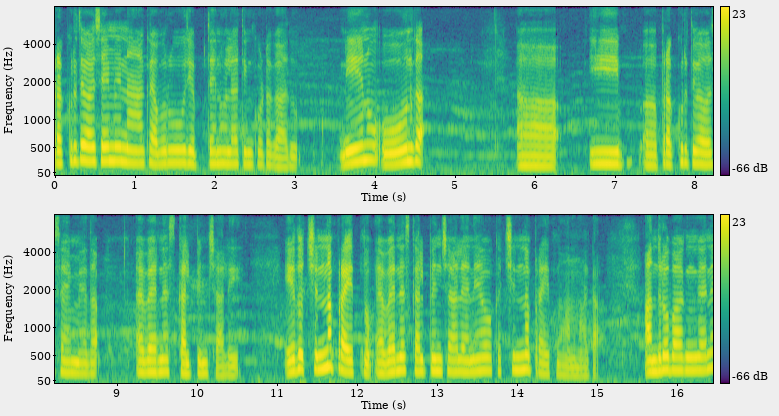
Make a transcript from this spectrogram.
ప్రకృతి వ్యవసాయం నాకు ఎవరు చెప్తేనో లేకపోతే ఇంకోట కాదు. నేను ఓన్గా ఈ ప్రకృతి వ్యవసాయం మీద అవేర్నెస్ కల్పించాలి. ఏదో చిన్న ప్రయత్నం అవేర్నెస్ కల్పించాలి అనే ఒక చిన్న ప్రయత్నం అనమాట అందులో భాగంగానే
